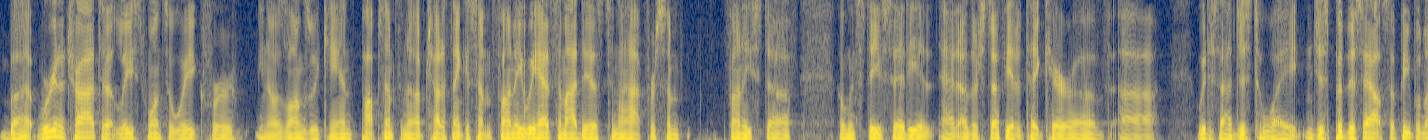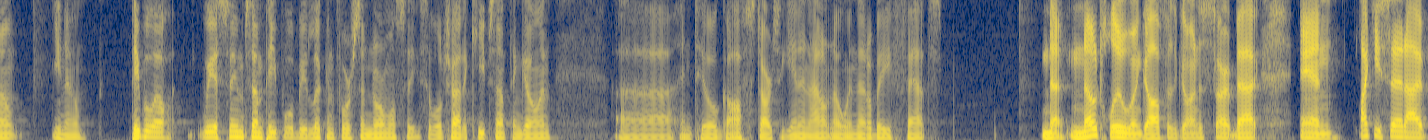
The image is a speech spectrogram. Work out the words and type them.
but we're going to try to at least once a week for you know as long as we can pop something up try to think of something funny. We had some ideas tonight for some funny stuff but when steve said he had, had other stuff he had to take care of uh, we decided just to wait and just put this out so people don't you know people will we assume some people will be looking for some normalcy so we'll try to keep something going uh, until golf starts again and i don't know when that'll be. Fats? No, no clue when golf is going to start back. And like you said i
